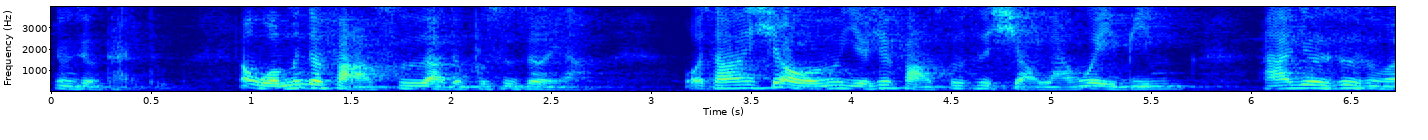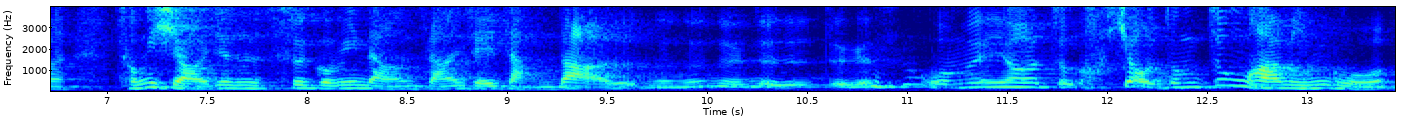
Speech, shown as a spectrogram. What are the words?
用这种态度。那我们的法师啊，都不是这样。我常常笑我们有些法师是小蓝卫兵。他就是什么，从小就是吃国民党涨水长大的，那那那这这个我们要忠效忠中华民国，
